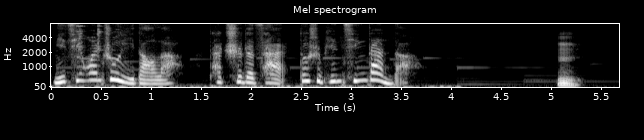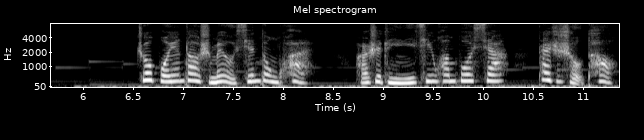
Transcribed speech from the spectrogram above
倪清欢注意到了，他吃的菜都是偏清淡的。嗯。周伯言倒是没有先动筷，而是替倪清欢剥虾，戴着手套，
